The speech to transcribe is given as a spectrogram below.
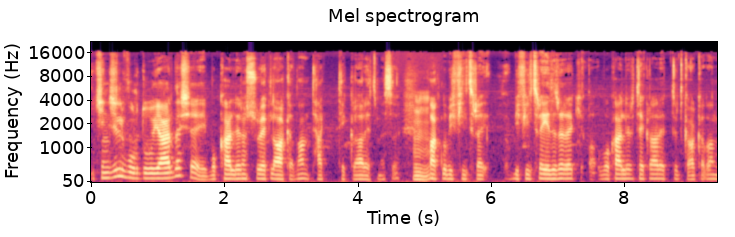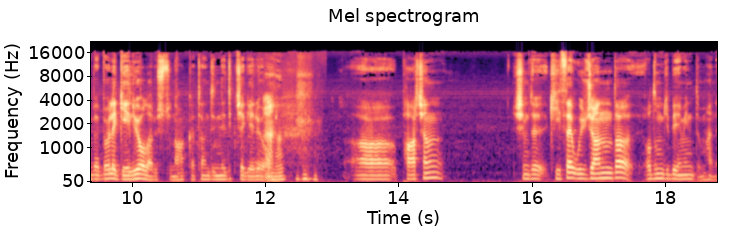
ikincil vurduğu yerde şey vokallerin sürekli arkadan tek, tekrar etmesi. Hı hı. Farklı bir filtre bir filtre yedirerek vokalleri tekrar ettirdik arkadan ve böyle geliyorlar üstüne hakikaten dinledikçe geliyorlar. Aa, parçanın şimdi Keith'e uyacağını da adım gibi emindim hani.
